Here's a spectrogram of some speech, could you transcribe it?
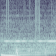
Bye.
